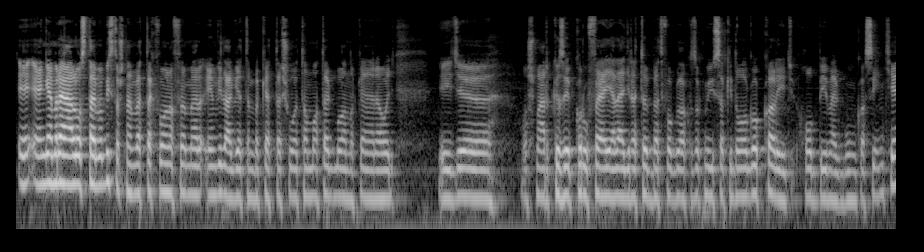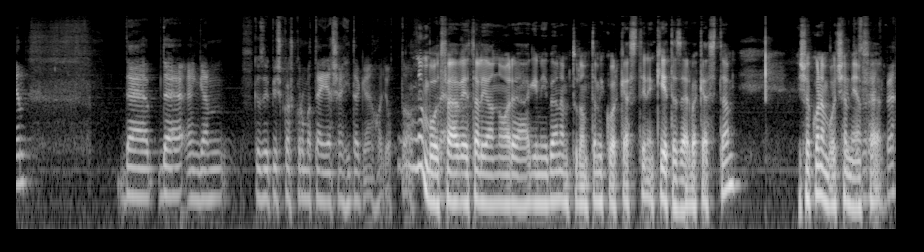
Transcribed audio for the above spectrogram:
Engem reálosztályban biztos nem vettek volna föl, mert én világértemben kettes voltam matekban, annak ellenére, hogy így most már középkorú fejjel egyre többet foglalkozok műszaki dolgokkal, így hobbi meg munka szintjén de, de engem középiskolás koromban teljesen hidegen hagyott a Nem volt Reál. felvételi annó a Reál nem tudom, te mikor kezdtél, én 2000-be kezdtem, és akkor nem volt semmilyen, fel,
